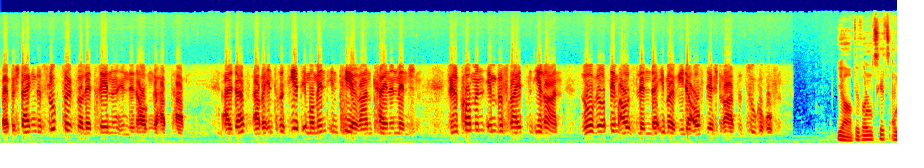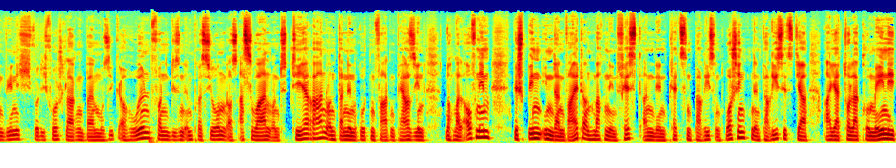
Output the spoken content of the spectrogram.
Beim Besteigen des Flugzeugs soll er Tränen in den Augen gehabt haben. All das aber interessiert im Moment in Teheran keinen Menschen. Willkommen im befreiten Iran. So wird dem Ausländer immer wieder auf der Straße zugerufen. Ja, wir wollen uns jetzt ein wenig, würde ich vorschlagen, beim Musik erholen von diesen Impressionen aus Aswan und Teheran und dann den roten Faden Persien nochmal aufnehmen. Wir spinnen ihn dann weiter und machen ihn fest an den Plätzen Paris und Washington. In Paris sitzt ja Ayatollah Khomeini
